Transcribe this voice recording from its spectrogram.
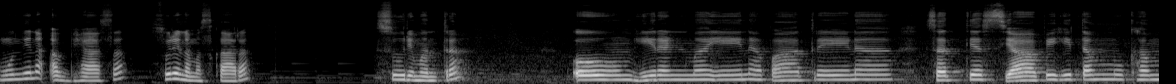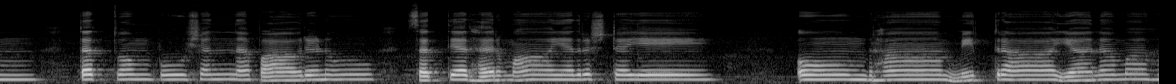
ಮುಂದಿನ ಅಭ್ಯಾಸ ಸೂರ್ಯ ನಮಸ್ಕಾರ ಸೂರ್ಯ ಮಂತ್ರ ಓಂ ಹಿರಣ್ಮಯೇನ ಪಾತ್ರೇಣ ಸತ್ಯಸ್ಯಾಪಿ ಹಿತಂ ಮುಖಂ ತತ್ವಂ ಪೂಷನ್ನ ಪಾವೃಣು ಸತ್ಯಧರ್ಮಾಯ ದೃಷ್ಟಯೇ. ಓಂ ಭ್ರಾಂ ಮಿತ್ರಾಯ ನಮಃ.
